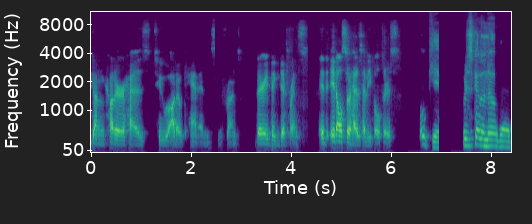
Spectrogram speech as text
gun cutter has two auto cannons in front. Very big difference. It it also has heavy bolters. Okay, we just got to know that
